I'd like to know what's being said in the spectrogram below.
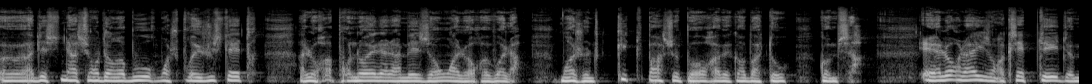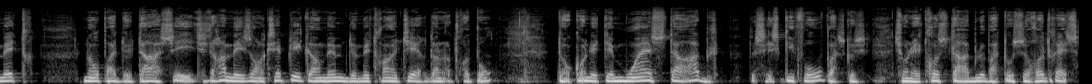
euh, à destination d'Hambourg, moi je pourrais juste être alors pour Noël à la maison, alors euh, voilà. Moi je ne quitte pas ce port avec un bateau comme ça. Et alors là, ils ont accepté de mettre, non pas de tasser, etc., mais ils ont accepté quand même de mettre un tiers dans notre pont. Donc on était moins stable c'est ce qu'il faut, parce que si on est trop stable, le bateau se redresse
